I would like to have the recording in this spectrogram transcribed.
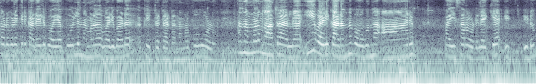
തൊടുപുഴയ്ക്ക് ഒരു കടയിൽ പോയാൽ പോലും നമ്മൾ വഴിപാട് ഒക്കെ ഇട്ടിട്ടാട്ടോ നമ്മൾ പോവുള്ളൂ. അത് നമ്മൾ മാത്രമല്ല ഈ വഴി കടന്നു പോകുന്ന ആരും പൈസ റോഡിലേക്ക് ഇടും.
